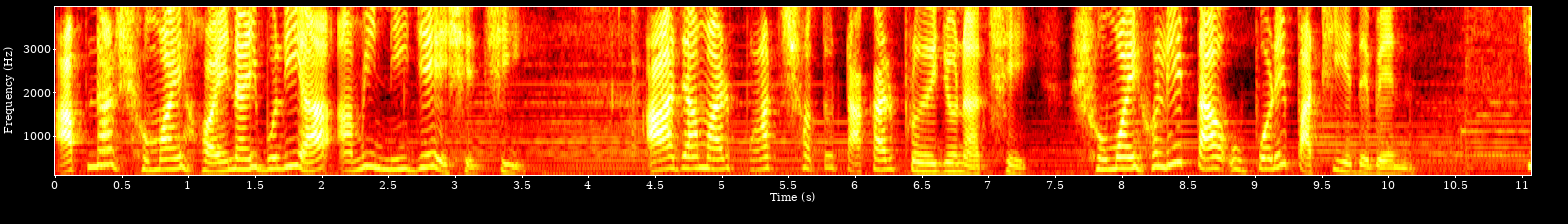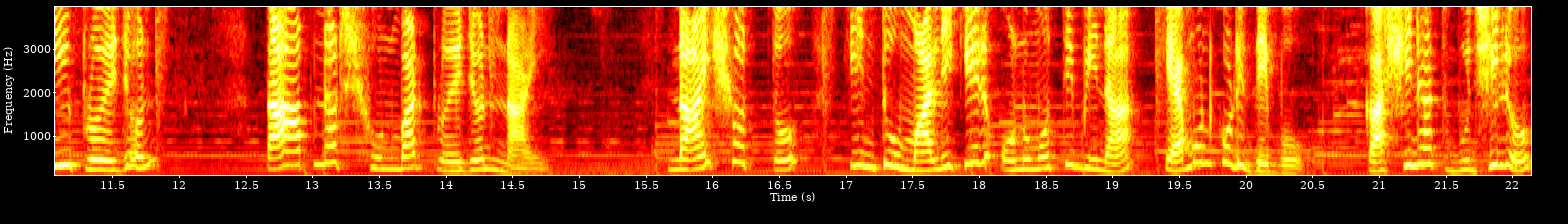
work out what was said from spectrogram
আপনার সময় হয় নাই বলিয়া আমি নিজে এসেছি। আজ আমার পাঁচ শত টাকার প্রয়োজন আছে। সময় হলে তা উপরে পাঠিয়ে দেবেন। কি প্রয়োজন? তা আপনার শুনবার প্রয়োজন নাই। নাই সত্য, কিন্তু মালিকের অনুমতি বিনা কেমন করে দেব? কাশীনাথ বুঝিল,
